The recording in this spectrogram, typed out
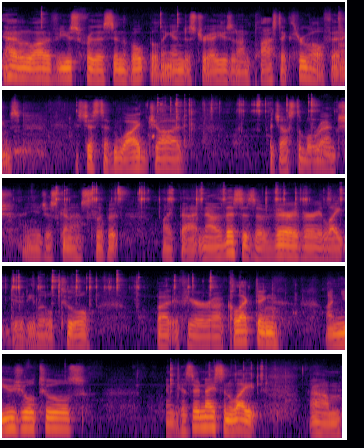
had a lot of use for this in the boat building industry. I use it on plastic through-hull fittings. It's just a wide-jawed adjustable wrench and you're just to slip it like that. Now this is a very, very light-duty little tool, but if you're uh, collecting unusual tools, and because they're nice and light, um,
